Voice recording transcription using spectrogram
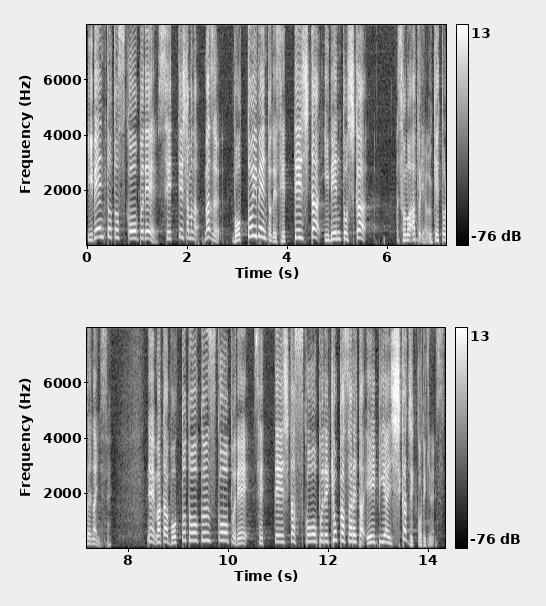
イベントとスコープで設定したものまずボットイベントで設定したイベントしかそのアプリは受け取れないんですね。でまた Bot Token Scope で設定したスコープで許可された API しか実行できないです。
